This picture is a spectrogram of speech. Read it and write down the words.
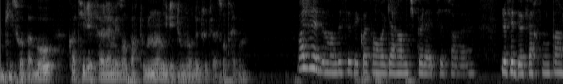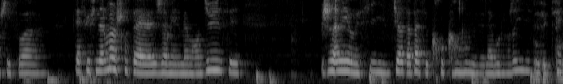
ou qu'il soit pas beau, quand il est fait à la maison par tout le monde, il est toujours de toute façon très bon. Moi, j'allais demander c'était quoi ton regard un petit peu là-dessus sur euh, le fait de faire son pain chez soi. Parce que finalement, je trouve que t'as jamais le même rendu, c'est jamais aussi. Tu vois, t'as pas ce croquant de la boulangerie, c'est pas du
